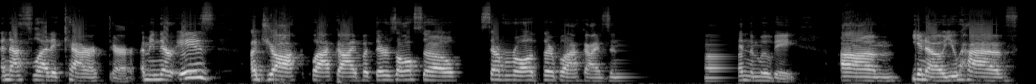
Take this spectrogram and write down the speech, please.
an athletic character. I mean, there is a jock black guy, but there's also several other black guys in uh, in the movie. Um, you know, you have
